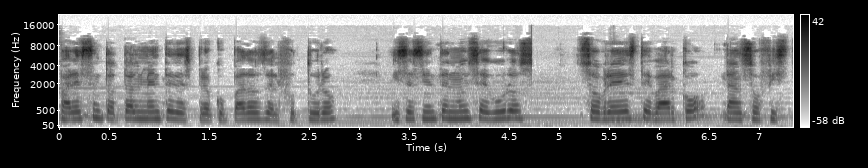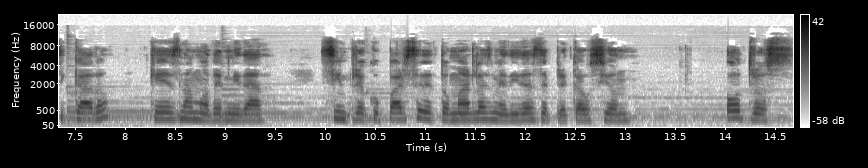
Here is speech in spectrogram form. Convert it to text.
parecen totalmente despreocupados del futuro y se sienten muy seguros sobre este barco tan sofisticado que es la modernidad, sin preocuparse de tomar las medidas de precaución. Otros,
